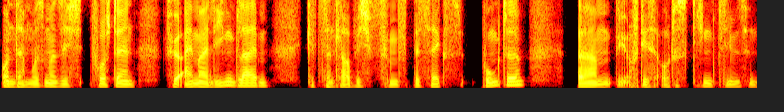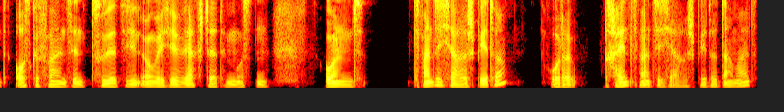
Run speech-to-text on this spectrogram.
und da muss man sich vorstellen, für einmal liegen bleiben gibt's dann, glaube ich, fünf bis sechs Punkte, ähm, wie oft diese Autos liegen geblieben sind, ausgefallen sind, zusätzlich in irgendwelche Werkstätte mussten. Und 20 Jahre später, oder 23 Jahre später damals,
